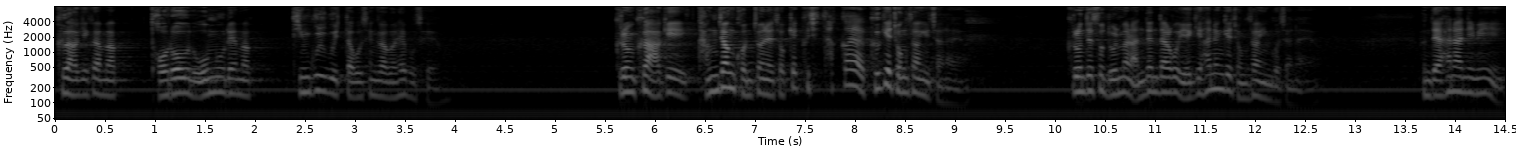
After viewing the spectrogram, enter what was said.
그 아기가 막 더러운 오물에 막 뒹굴고 있다고 생각을 해보세요. 그럼 그 악이 당장 건져내서 깨끗이 닦아야 그게 정상이잖아요. 그런 데서 놀면 안 된다고 얘기하는 게 정상인 거잖아요. 근데 하나님이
